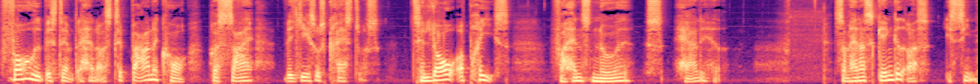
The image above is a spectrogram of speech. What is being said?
forudbestemte han os til barnekår hos sig ved Jesus Kristus, til lov og pris for hans nådes herlighed, som han har skænket os i sin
